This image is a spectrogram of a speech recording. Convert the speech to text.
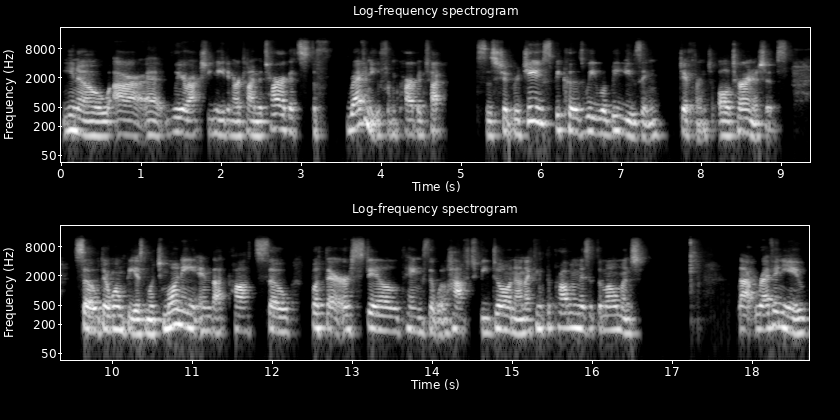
you know, our, uh, we're actually meeting our climate targets, the f- revenue from carbon taxes should reduce because we will be using different alternatives. So there won't be as much money in that pot. So, but there are still things that will have to be done. And I think the problem is at the moment that revenue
